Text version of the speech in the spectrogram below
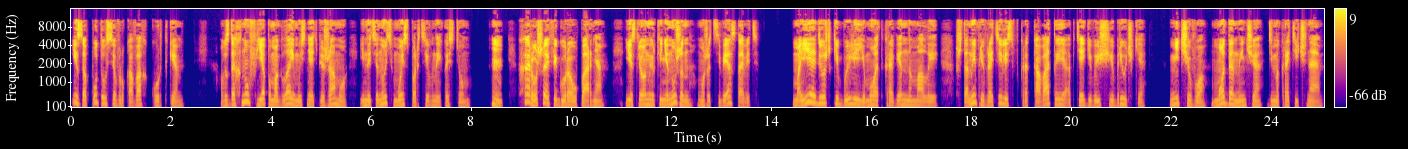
и запутался в рукавах куртки. Вздохнув, я помогла ему снять пижаму и натянуть мой спортивный костюм. Хм, хорошая фигура у парня. Если он Ирке не нужен, может себе оставить. Мои одежки были ему откровенно малы. Штаны превратились в кратковатые обтягивающие брючки. Ничего, мода нынче демократичная.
